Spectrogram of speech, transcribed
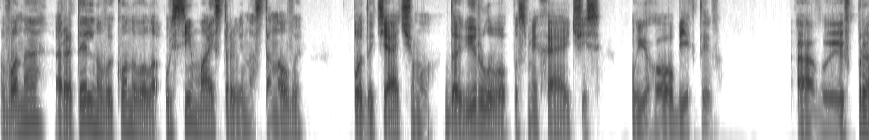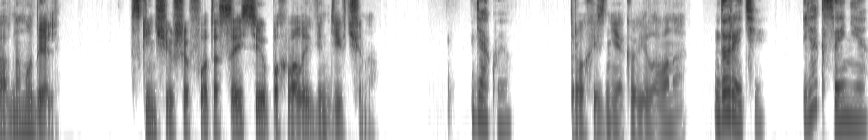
Вона ретельно виконувала усі майстрові настанови, по дитячому, довірливо посміхаючись у його об'єктив. А ви вправна модель. Скінчивши фотосесію, похвалив він дівчину. Дякую. Трохи зніяковіла вона. До речі, я Ксенія.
